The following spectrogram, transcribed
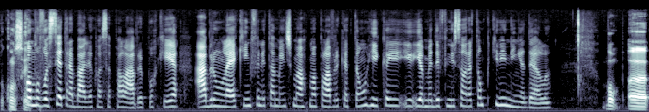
O conceito. como você trabalha com essa palavra, porque abre um leque infinitamente maior para uma palavra que é tão rica e, e a minha definição era tão pequenininha dela. Bom, ah,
